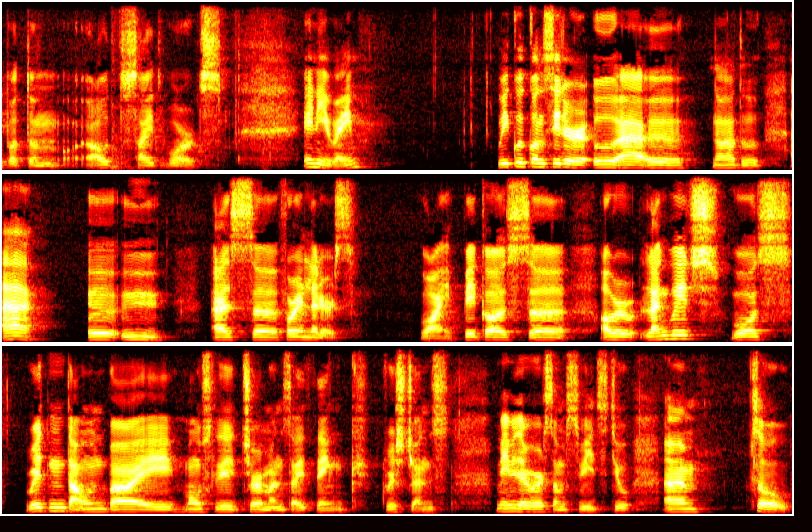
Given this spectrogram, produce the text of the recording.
bottom outside words. Anyway, we could consider ö, ä, ö, no not ö, ä, ö, ü as uh, foreign letters. Why? Because uh, our language was written down by mostly Germans, I think, Christians. Maybe there were some Swedes too. Um, so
